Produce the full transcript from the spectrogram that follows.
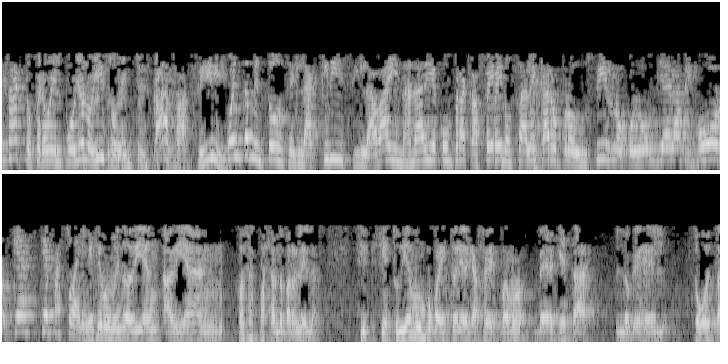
exacto, pero el pollo lo hizo en su casa, sí. Cuéntame entonces, la crisis, la vaina, nadie compra café, nos sale caro producirlo, Colombia era mejor, ¿qué, qué pasó ahí? En ese momento habían, habían cosas pasando paralelas. Si, estudiamos un poco la historia del café, podemos ver que está lo que es el, todo está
